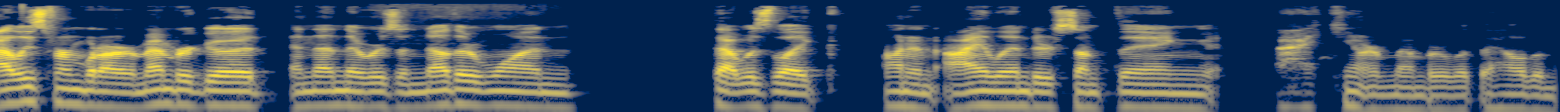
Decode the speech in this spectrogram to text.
at least from what I remember good. And then there was another one that was like on an island or something. I can't remember what the hell the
